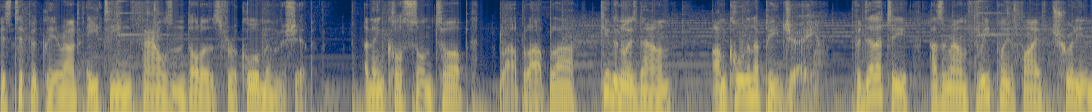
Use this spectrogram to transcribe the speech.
is typically around $18,000 for a core membership, and then costs on top, blah blah blah. Keep the noise down. I'm calling a PJ. Fidelity has around $3.5 trillion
